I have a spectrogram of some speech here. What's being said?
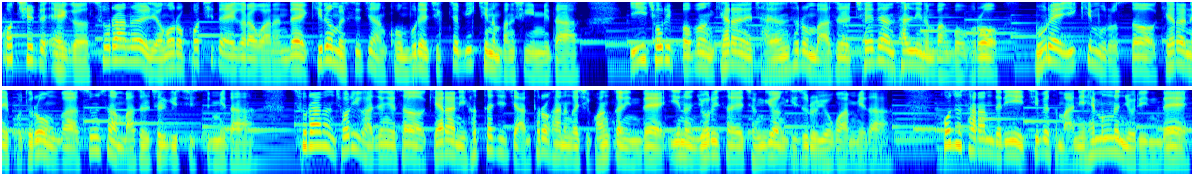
포치드 에그, 수란을 영어로 포치드 에그라고 하는데 기름을 쓰지 않고 물에 직접 익히는 방식입니다. 이 조리법은 계란의 자연스러운 맛을 최대한 살리는 방법으로 물에 익힘으로써 계란의 부드러움과 순수한 맛을 즐길 수 있습니다. 수란은 조리 과정에서 계란이 흩어지지 않도록 하는 것이 관건인데 이는 요리사의 정교한 기술을 요구합니다. 호주 사람들이 집에서 많이 해먹는 요리인데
